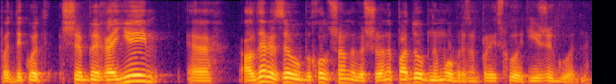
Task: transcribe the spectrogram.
так вот, Шебегаейм э, Алдера Зеу Бехол Шона Вешона подобным образом происходит ежегодно.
